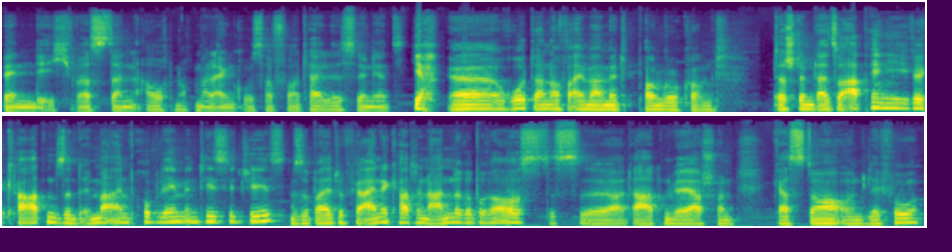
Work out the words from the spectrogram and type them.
wendig, was dann auch nochmal ein großer Vorteil ist, wenn jetzt ja, äh, Rot dann auf einmal mit Pongo kommt. Das stimmt, also abhängige Karten sind immer ein Problem in TCGs. Sobald du für eine Karte eine andere brauchst, das, äh, da hatten wir ja schon Gaston und LeFou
